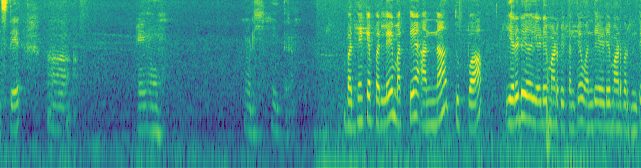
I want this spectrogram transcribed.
ಅಷ್ಟೇ. ಏನು? ನೋಡಿ, ಈ ಥರ. ಬದನೆಕಾಯಿ ಪಲ್ಯ ಮತ್ತು ಅನ್ನ, ತುಪ್ಪ. ಎರಡು ಎಡೆ ಮಾಡಬೇಕಂತೆ. ಒಂದೇ ಎಡೆ ಮಾಡಬಾರ್ದಂತೆ,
